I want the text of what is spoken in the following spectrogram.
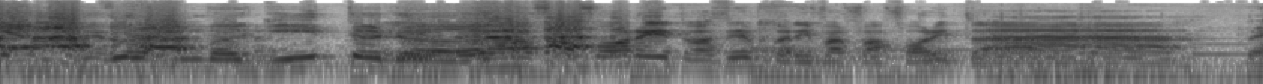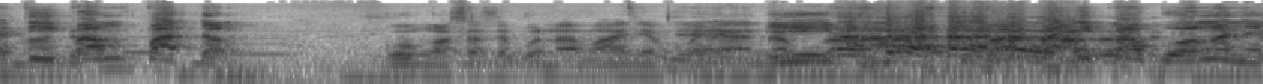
Jangan bilang begitu dong. IPA favorit. Maksudnya bukan IPA favorit lah. Ah. Berarti Ipa empat dong. Gue nggak usah sebut namanya pokoknya nggak Iya, bukan Ipa, Ipa, Ipa buangan ya.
